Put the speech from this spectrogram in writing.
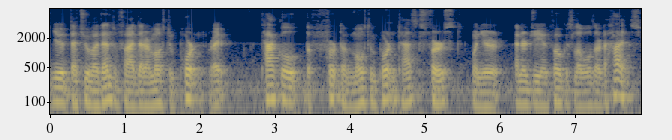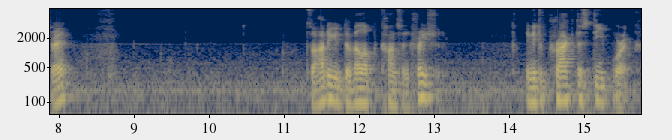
you, that you've identified that are most important, right? Tackle the, fir- the most important tasks first when your energy and focus levels are the highest, right? So, how do you develop concentration? You need to practice deep work.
